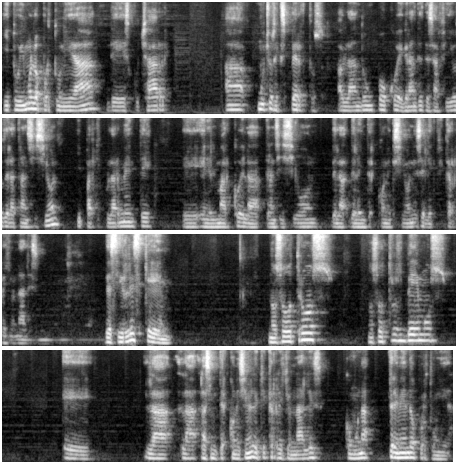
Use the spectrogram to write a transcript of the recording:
Y tuvimos la oportunidad de escuchar a muchos expertos hablando un poco de grandes desafíos de la transición y particularmente eh, en el marco de la transición de, la, de las interconexiones eléctricas regionales. Decirles que nosotros, nosotros vemos eh, las interconexiones eléctricas regionales como una tremenda oportunidad,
